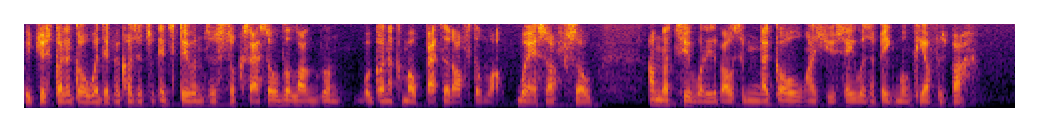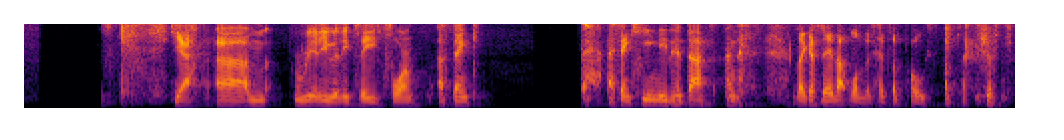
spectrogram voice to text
we've just got to go with it because it's it's doing us success over the long run. We're going to come out better off than what worse off. So I'm not too worried about him. That goal, as you say, was a big monkey off his back. Yeah, um, really, really pleased for him. I think, I think he needed that, and like I say, that one that hits a post, I'm like, just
